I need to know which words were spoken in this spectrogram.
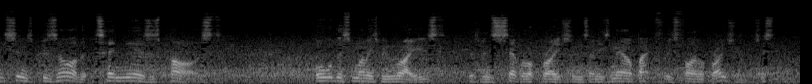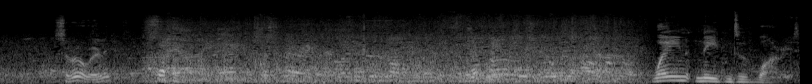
it seems bizarre that 10 years has passed, all this money's been raised, there's been several operations, and he's now back for his final operation. Just surreal, really. Wayne needn't have worried.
